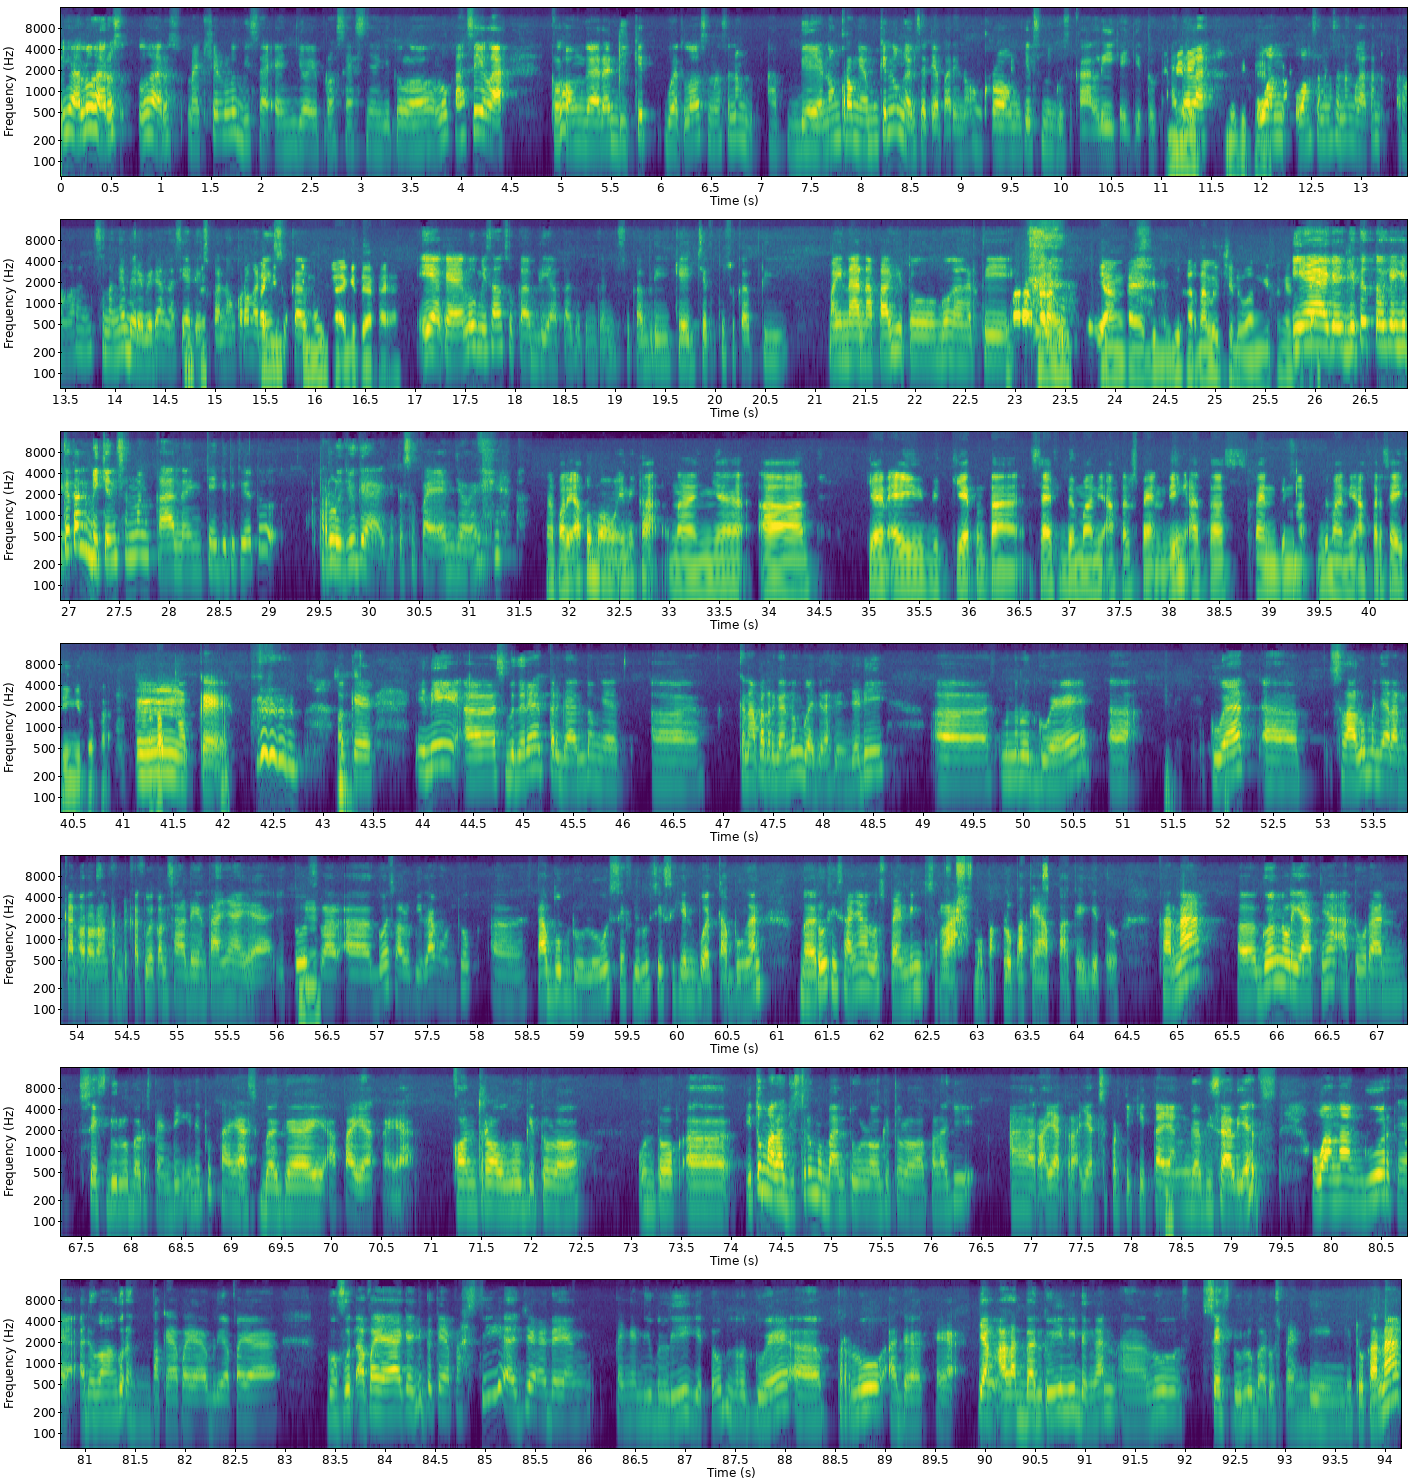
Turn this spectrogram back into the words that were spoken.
iya lu harus lu harus make sure lu bisa enjoy prosesnya gitu loh lu kasih lah kelonggaran dikit buat lo senang-senang biaya nongkrong ya. Mungkin lo nggak bisa tiap hari nongkrong mungkin seminggu sekali kayak gitu. Adalah gitu ya. uang uang senang-senang lah. Kan orang-orang senangnya beda-beda nggak sih? Ada yang suka nongkrong ada yang suka muda gitu ya kayak. Ya? iya kayak lu misal suka beli apa gitu kan suka beli gadget tuh suka beli mainan apa gitu. Gue nggak ngerti. Barang-barang yang kayak dibeli karena lucu doang gitu iya kayak gitu tuh. Kayak gitu kan bikin seneng kan. Yang kayak gitu-gitu tuh perlu juga gitu supaya enjoy. Nah paling aku mau ini kak nanya uh, Q&A dikit tentang save the money after spending atau spend the, the money after saving gitu kak mm, oke okay. oke okay. ini uh, sebenarnya tergantung ya uh, kenapa tergantung gue jelasin jadi uh, menurut gue uh, gue uh, selalu menyarankan orang-orang terdekat gue kalau misalnya ada yang tanya ya itu hmm. selalu, uh, gue selalu bilang untuk uh, tabung dulu save dulu sisihin buat tabungan baru sisanya lu spending terserah mau lu pakai apa kayak gitu karena uh, gue ngelihatnya aturan save dulu baru spending ini tuh kayak sebagai apa ya kayak kontrol lu gitu loh. Untuk uh, itu malah justru membantu lo gitu loh. Apalagi rakyat rakyat-rakyat seperti kita yang nggak bisa lihat uang nganggur kayak ada uang nganggur hmm, pakai apa ya beli apa ya GoFood apa ya kayak gitu. Kayak pasti aja ada yang pengen dibeli gitu. Menurut gue uh, perlu ada kayak yang alat bantu ini dengan uh, lu save dulu baru spending gitu. Karena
